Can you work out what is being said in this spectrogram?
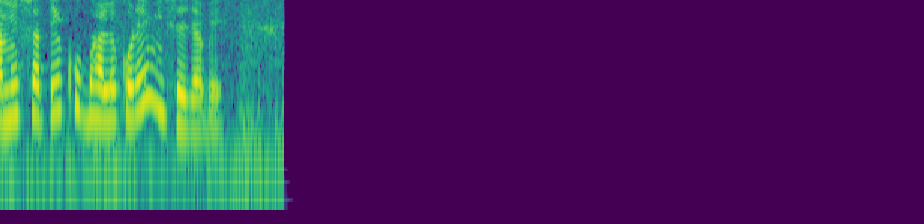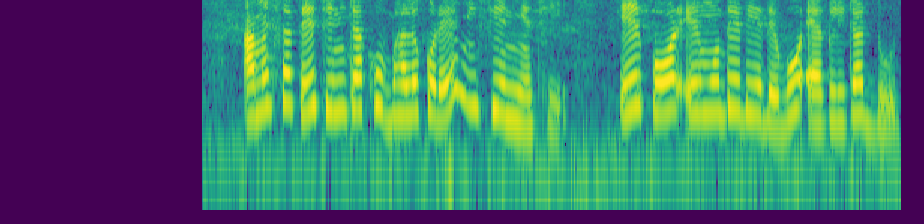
আমের সাথে খুব ভালো করে মিশে যাবে। আমের সাথে চিনিটা খুব ভালো করে মিশিয়ে নিয়েছি। এরপর এর মধ্যে দিয়ে দেব এক লিটার দুধ।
